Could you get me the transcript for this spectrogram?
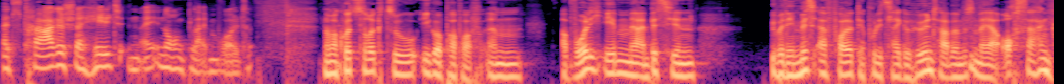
als tragischer Held in Erinnerung bleiben wollte. Nochmal kurz zurück zu Igor Popov. Ähm, obwohl ich eben ja ein bisschen über den Misserfolg der Polizei gehöhnt habe, müssen wir ja auch sagen,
